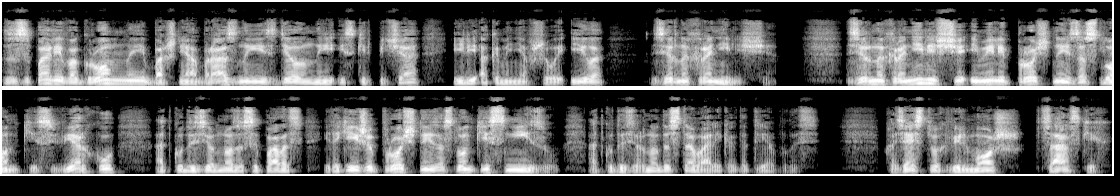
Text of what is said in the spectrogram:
засыпали в огромные башнеобразные, сделанные из кирпича или окаменевшего ила, зернохранилища. Зернохранилища имели прочные заслонки сверху, откуда зерно засыпалось, и такие же прочные заслонки снизу, откуда зерно доставали, когда требовалось. В хозяйствах вельмож, в царских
